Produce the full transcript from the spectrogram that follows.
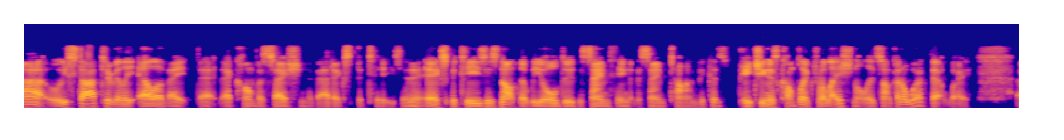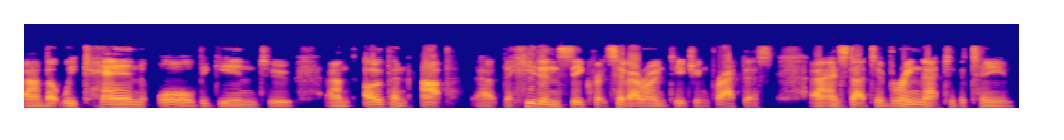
Uh, we start to really elevate that, that conversation about expertise. And expertise is not that we all do the same thing at the same time, because teaching is complex relational. It's not going to work that way. Um, but we can all begin to um, open up uh, the hidden secrets of our own teaching practice uh, and start to bring that to the team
